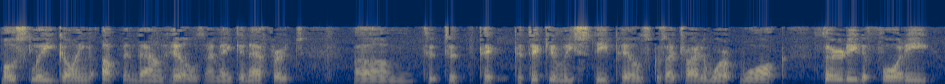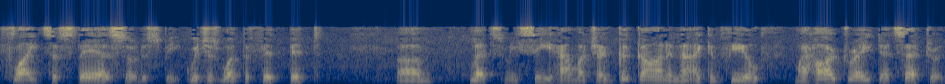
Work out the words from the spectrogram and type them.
mostly going up and down hills. I make an effort um, to, to pick particularly steep hills because I try to work, walk 30 to 40 flights of stairs, so to speak, which is what the Fitbit um, lets me see how much I've gone, and I can feel my heart rate, etc.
